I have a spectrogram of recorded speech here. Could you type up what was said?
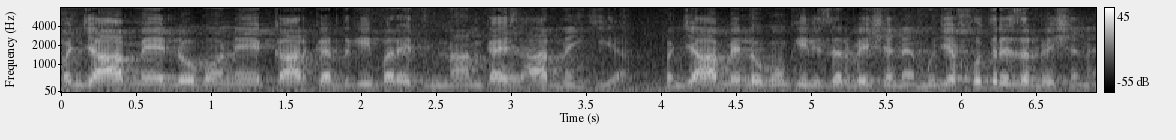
پنجاب میں لوگوں نے کارکردگی پر اطمینان کا اظہار نہیں کیا۔ پنجاب میں لوگوں کی ریزرویشن ہے، مجھے خود ریزرویشن ہے۔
